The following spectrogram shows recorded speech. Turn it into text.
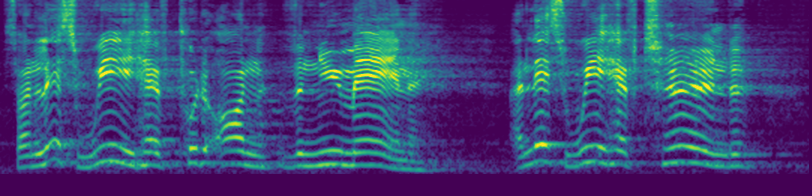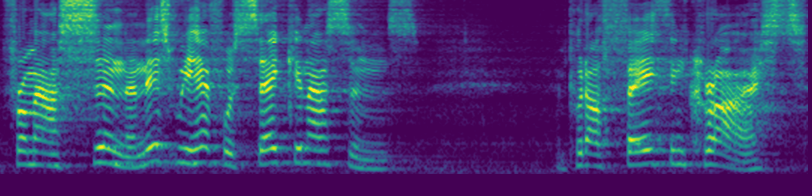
So, unless we have put on the new man, unless we have turned from our sin, unless we have forsaken our sins, and put our faith in Christ,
